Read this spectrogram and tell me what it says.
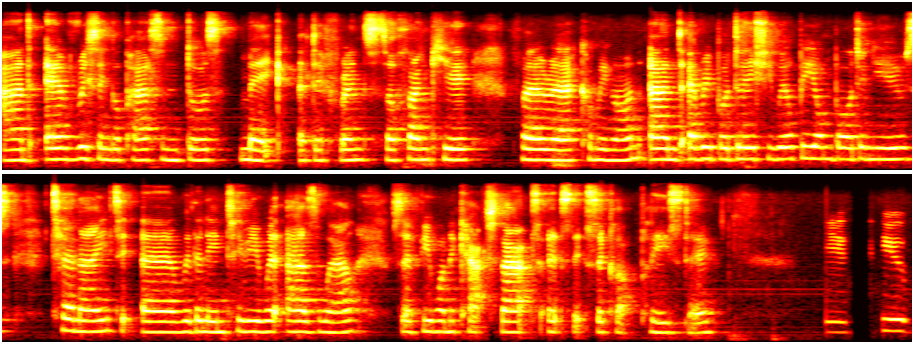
and every single person does make a difference. So thank you for uh, coming on. And everybody, she will be on Border News tonight uh, with an interview with, as well. So if you want to catch that at six o'clock, please do. Thank you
